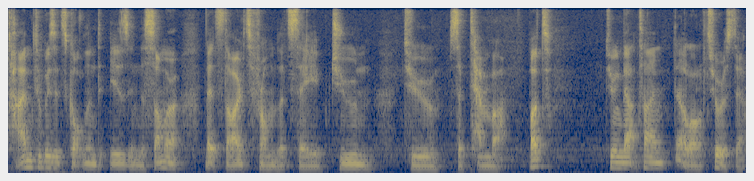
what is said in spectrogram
time to visit Scotland is in the summer. That starts from, let's say, June to September. But during that time, there are a lot of tourists there.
